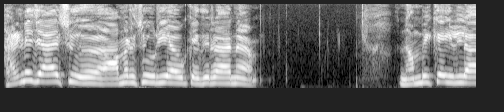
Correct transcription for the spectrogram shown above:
ஹரணி ஜாயசு அமரசூரியாவுக்கு எதிரான நம்பிக்கையில்லா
